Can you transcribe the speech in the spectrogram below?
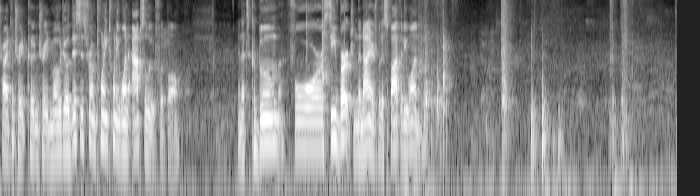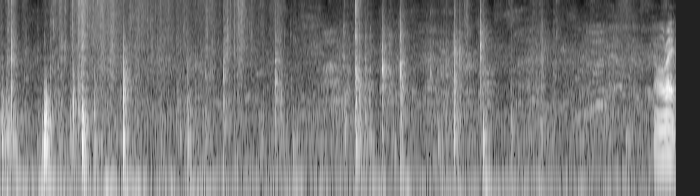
Tried to trade, couldn't trade Mojo. This is from 2021 Absolute Football. And that's a kaboom for Steve Birch from the Niners with a spot that he won. All right.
